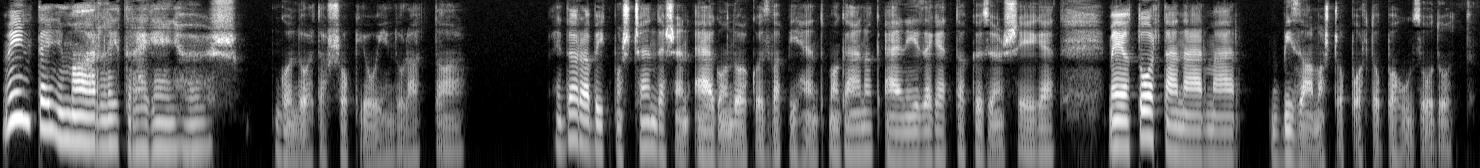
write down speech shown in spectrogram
Mint egy marlit regényhős, gondolta sok jó indulattal. Egy darabig most csendesen elgondolkozva pihent magának, elnézegette a közönséget, mely a tortánál már bizalmas csoportokba húzódott.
